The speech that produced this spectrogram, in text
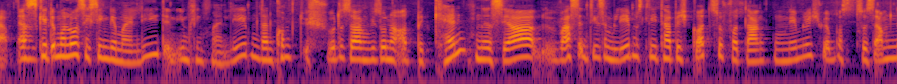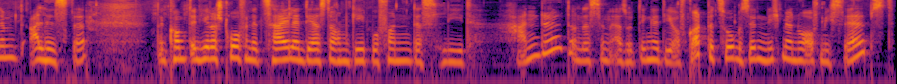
Ja, also es geht immer los, ich singe dir mein Lied, in ihm klingt mein Leben. Dann kommt, ich würde sagen, wie so eine Art Bekenntnis, ja, was in diesem Lebenslied habe ich Gott zu verdanken, nämlich, wenn man es zusammennimmt, alles. Ne? Dann kommt in jeder Strophe eine Zeile, in der es darum geht, wovon das Lied handelt. Und das sind also Dinge, die auf Gott bezogen sind, nicht mehr nur auf mich selbst.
